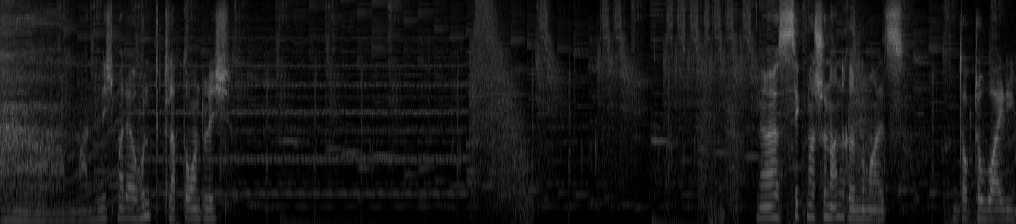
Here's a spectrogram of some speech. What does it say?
Ah, Mann, nicht mal der Hund klappt ordentlich. Na, Sigma ist schon eine andere Nummer als Dr. Wiley.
